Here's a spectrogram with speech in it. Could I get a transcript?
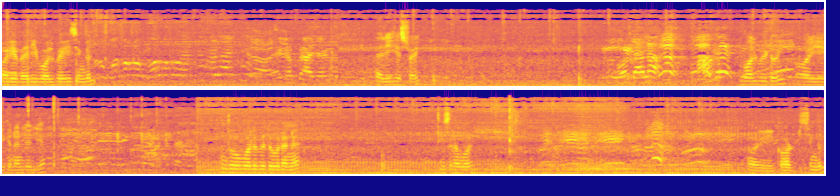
और ये पहली बॉल पे ही सिंगल हरी के स्ट्राइक बॉल बीट हुई और ये एक रन ले लिया। दो बॉलों पे दो रन है। तीसरा बॉल और एक और सिंगल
